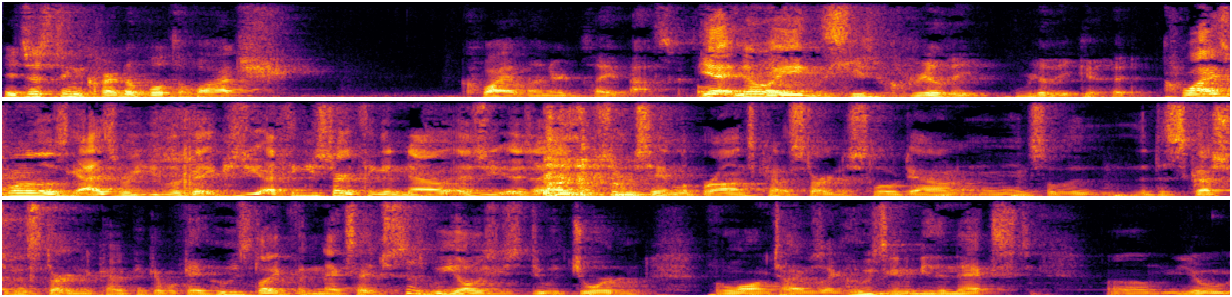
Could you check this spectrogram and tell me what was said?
it's just incredible to watch Kawhi Leonard play basketball. Yeah, no, he's, he's really really good. Kawhi's one of those guys where you look at because I think you start thinking now as you as, as you were saying LeBron's kind of starting to slow down and, and so the, the discussion is starting to kind of pick up. Okay, who's like the next? Just as we always used to do with Jordan for a long time, it's like who's going to be the next? Um, you know,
